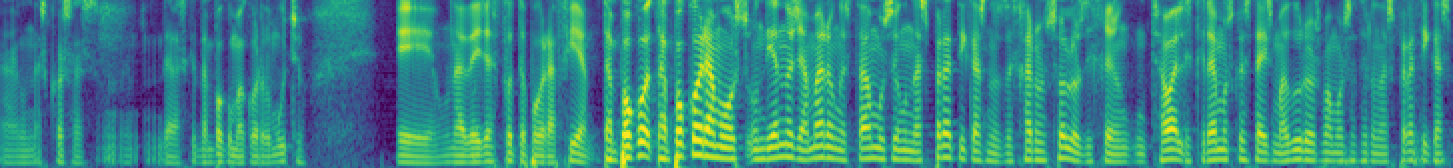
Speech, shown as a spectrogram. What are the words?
algunas cosas de las que tampoco me acuerdo mucho. Eh, una de ellas fue topografía. Tampoco, tampoco éramos, un día nos llamaron, estábamos en unas prácticas, nos dejaron solos, dijeron, chavales, creemos que estáis maduros, vamos a hacer unas prácticas.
